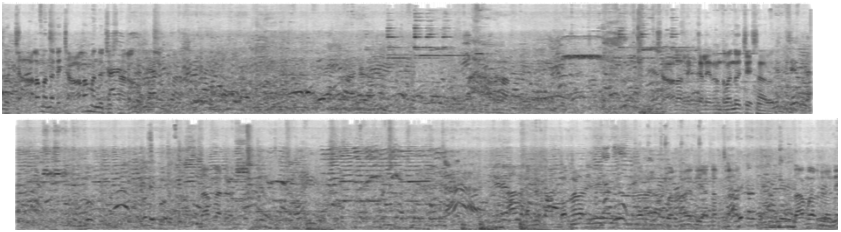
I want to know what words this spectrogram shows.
సో చాలా మంది అంటే చాలా మంది వచ్చేసారు చాలా లెక్కలేనంత మంది వచ్చేసినారు. దాపగాడు. వరదనది ఎక్కడ నడుస్తున్నాడు? దామగాడు చూడండి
